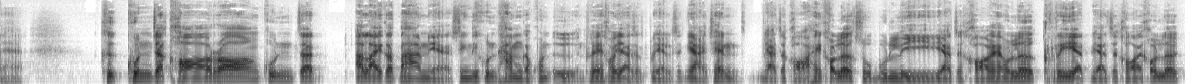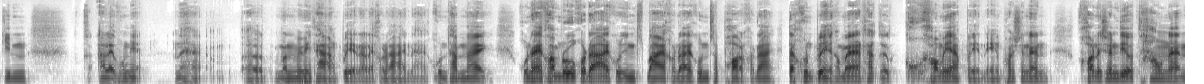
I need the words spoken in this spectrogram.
นะฮะคือคุณจะขอร้องคุณจะ อะไรก็ตามเนี่ย สิ่งที่คุณทำกับคนอื่น เพื่อให้เขาอยากจะเปลี่ยนสักอย่าง เช่น อยากจะขอให้เขาเลิกสูบบุหรี่ อยากจะขอให้เขาเลิกเครียด อยากจะขอให้เขาเลิกกินอะไรพวกเนี้ยนะฮะ เออมันไม่มีทางเปลี่ยนอะไรเขาได้นะฮะ คุณทำได้ คุณให้ความรู้เขาได้ คุณ inspire เขาได้ คุณ support เขาได้ แต่คุณเปลี่ยนเขาไม่ได้ ถ้าเกิดเขาไม่อยากเปลี่ยนเอง เพราะฉะนั้น condition เดียวเท่านั้น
